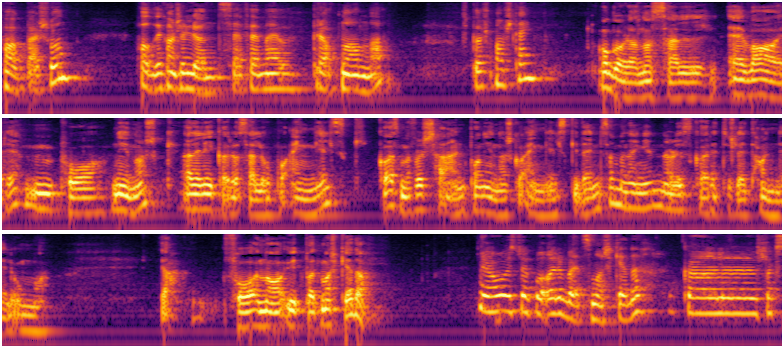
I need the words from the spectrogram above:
fagperson hadde det kanskje lønt seg for meg å prate noe annet? Spørsmålstegn. Og går det an å selge vare på nynorsk? Er det likere å selge på engelsk? Hva er det som er forskjellen på nynorsk og engelsk i den sammenhengen, når det skal rett og slett handle om å ja, få noe ut på et marked? da? Ja, og Hvis du er på arbeidsmarkedet, hva slags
